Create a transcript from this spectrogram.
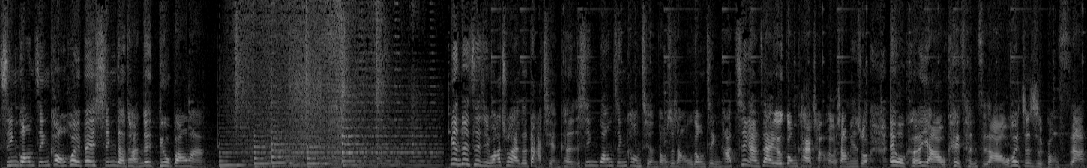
星光金控会被新的团队丢包吗？对自己挖出来的大钱坑，星光金控前董事长吴东进，他竟然在一个公开场合上面说：“哎，我可以啊，我可以增资啊，我会支持公司啊。”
